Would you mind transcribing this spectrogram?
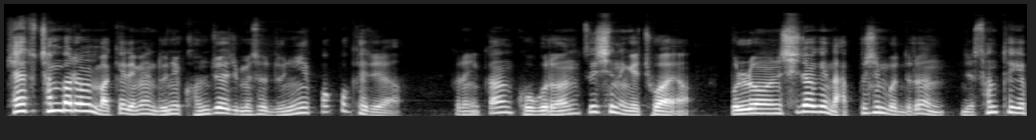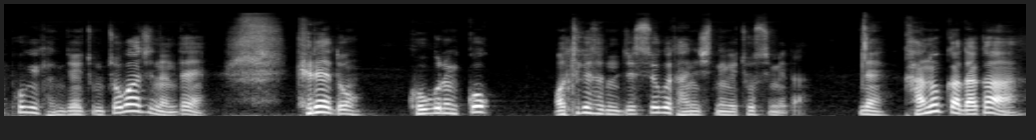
계속 찬바람을 맞게 되면 눈이 건조해지면서 눈이 뻑뻑해져요. 그러니까 고글은 쓰시는 게 좋아요. 물론 시력이 나쁘신 분들은 선택의 폭이 굉장히 좀 좁아지는데 그래도 고글은 꼭 어떻게 해서든지 쓰고 다니시는 게 좋습니다. 네, 간혹 가다가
